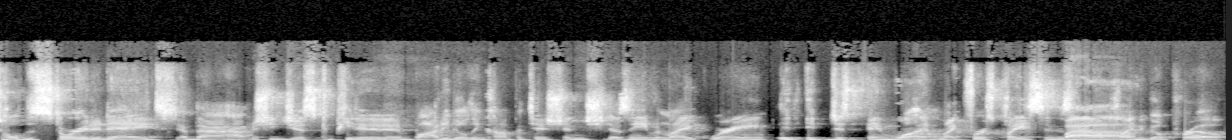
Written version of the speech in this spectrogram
told the story today about how she just competed in a bodybuilding competition. She doesn't even like wearing it, it just and won like first place and is wow. now applying to go pro.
